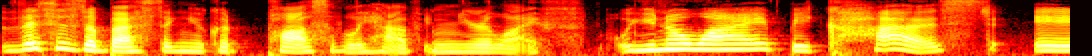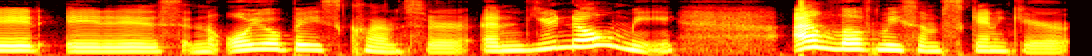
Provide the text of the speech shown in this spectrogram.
this is the best thing you could possibly have in your life. You know why? Because it, it is an oil based cleanser. And you know me, I love me some skincare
